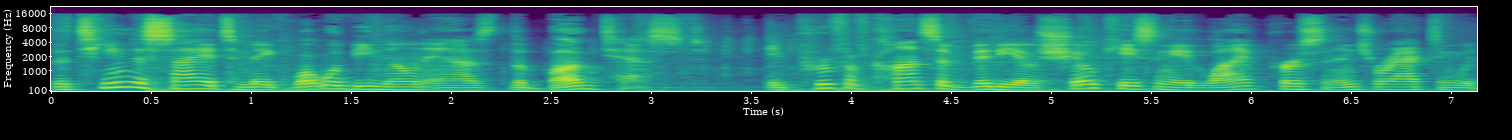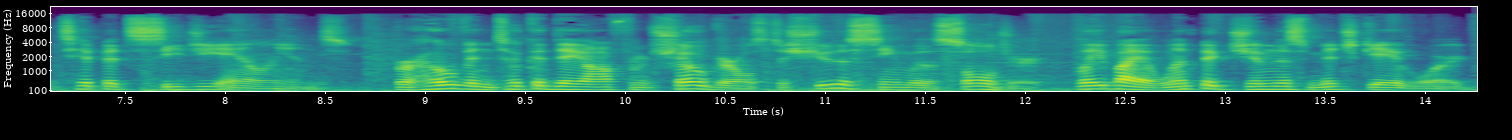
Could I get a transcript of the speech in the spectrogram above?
the team decided to make what would be known as the Bug Test, a proof of concept video showcasing a live person interacting with Tippett's CG aliens. Verhoeven took a day off from Showgirls to shoot a scene with a soldier, played by Olympic gymnast Mitch Gaylord,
